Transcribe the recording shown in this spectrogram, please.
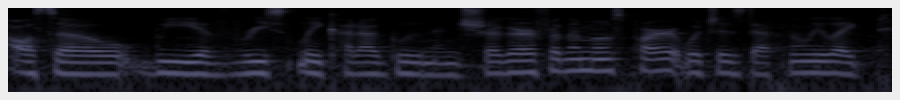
also, we have recently cut out gluten and sugar for the most part, which is definitely like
